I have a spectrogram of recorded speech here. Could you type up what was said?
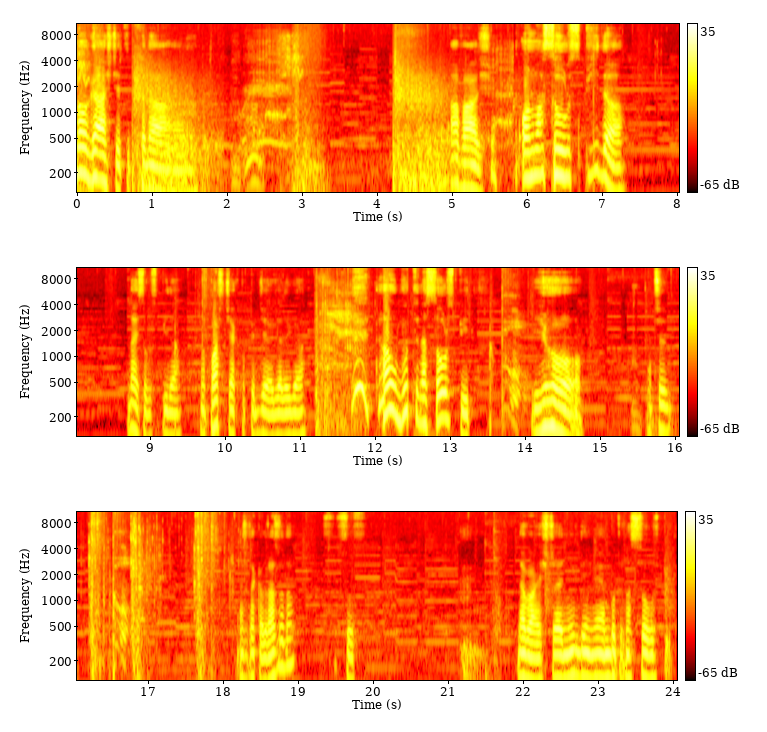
No gaście, ty pedale. A wal się. On ma soul speeda. Daj soul speeda. No patrzcie jak popierdziela dziadyga. Dał buty na soul speed. Jo. Znaczy... Znaczy tak od razu dał? Sus. Dobra, jeszcze nigdy nie miałem butów na soul speed.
